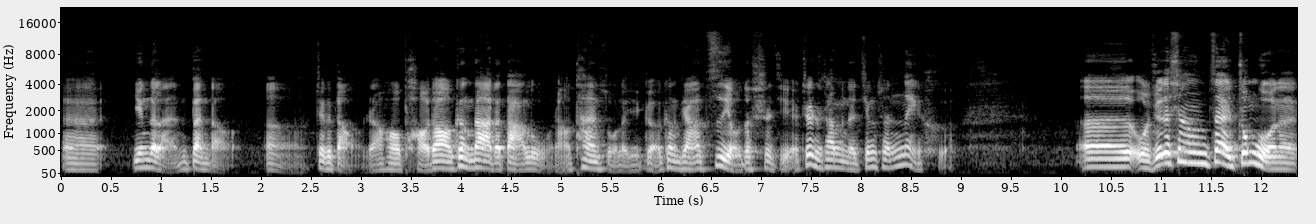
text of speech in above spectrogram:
呃英格兰半岛呃这个岛，然后跑到更大的大陆，然后探索了一个更加自由的世界，这是他们的精神内核。呃，我觉得像在中国呢，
